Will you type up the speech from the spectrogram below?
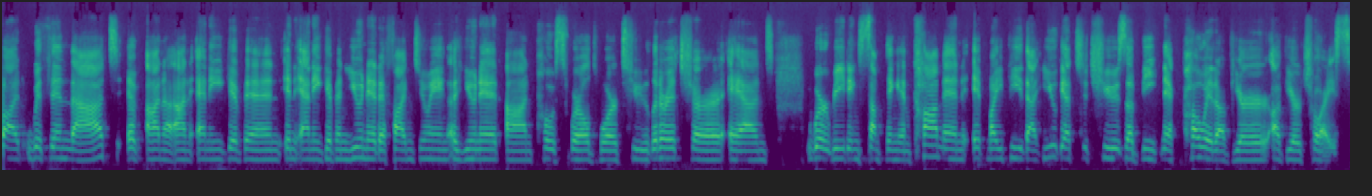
but within that, on, a, on any given in any given unit, if I'm doing a unit on post World War II literature and we're reading something in common, it might be that you get to choose a beatnik poet of your of your choice,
